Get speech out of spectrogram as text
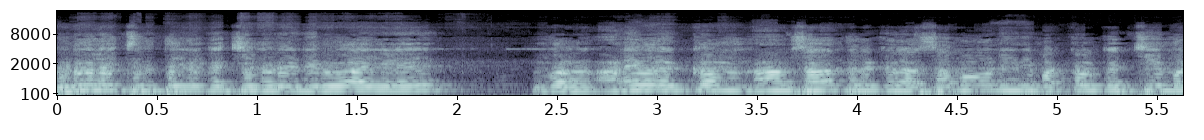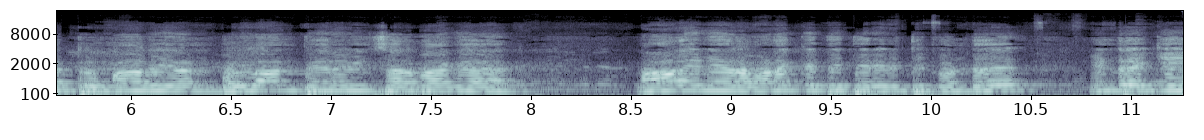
விடுதலை சிறுத்தைகள் கட்சியினுடைய நிர்வாகிகளே உங்கள் அனைவருக்கும் நான் சார்ந்திருக்கிற சமூக நீதி மக்கள் கட்சி மற்றும் மாவீரன் பொல்லான் பேரவின் சார்பாக மாலை நேர வணக்கத்தை தெரிவித்துக் கொண்டு இன்றைக்கு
